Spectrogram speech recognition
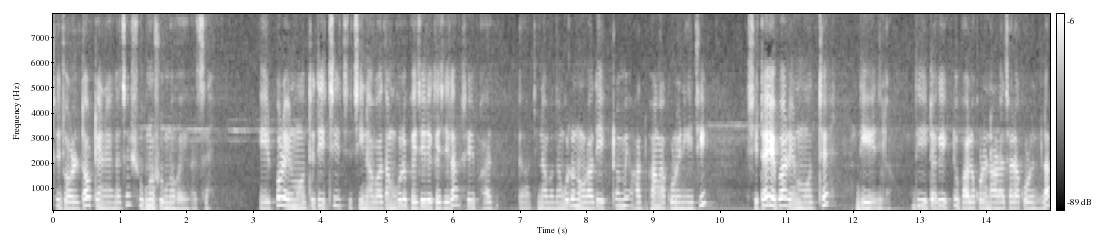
সে জলটাও টেনে গেছে, শুকনো শুকনো হয়ে গেছে। এরপর এর মধ্যে দিচ্ছি যে বাদামগুলো ভেজে রেখেছিলাম, সেই ভাজা বাদামগুলো নোড়া দিয়ে একটু আমি আধ ভাঙা করে নিয়েছি। সেটা এবার এর মধ্যে দিয়ে দিলাম। দিয়ে এটাকে একটু ভালো করে নাড়াচাড়া করে নিলাম।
